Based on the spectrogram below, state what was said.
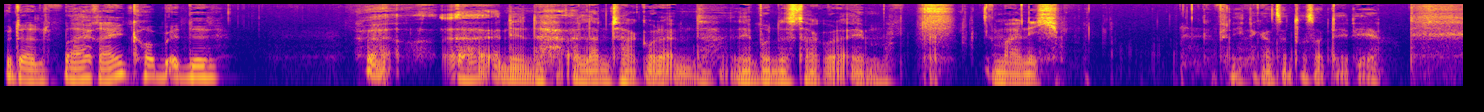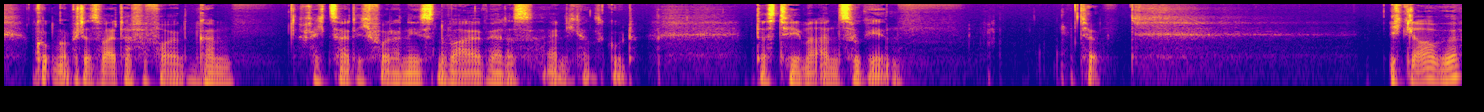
und dann mal reinkommen in den, äh, in den Landtag oder in, in den Bundestag oder eben mal nicht. Finde ich eine ganz interessante Idee. Gucken, ob ich das weiter verfolgen kann. Rechtzeitig vor der nächsten Wahl wäre das eigentlich ganz gut, das Thema anzugehen. Tja. Ich glaube,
